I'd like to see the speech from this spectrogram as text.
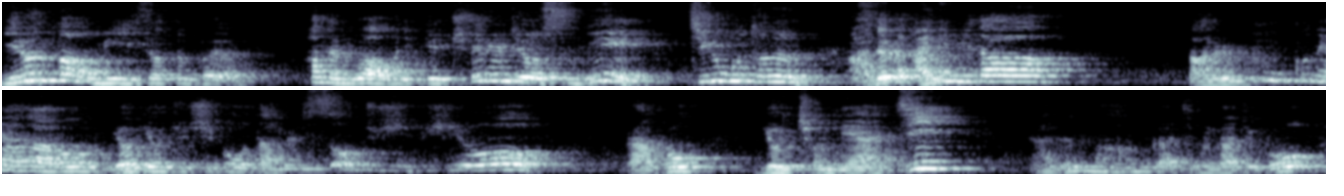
이런 마음이 있었던 거예요. 하늘과 아버지께 죄를 지었으니 지금부터는 아들 아닙니다. 나를 품꾼의 하나로 여겨주시고 나를 써주십시오. 라고 요청해야지 라는 마음가짐을 가지고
